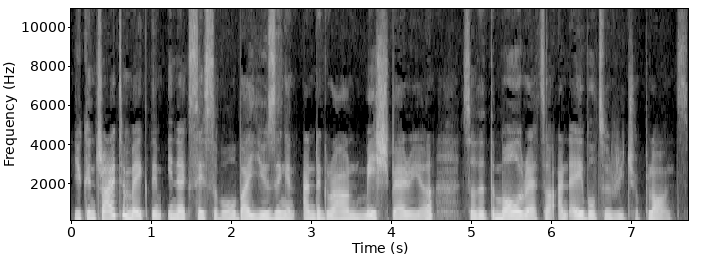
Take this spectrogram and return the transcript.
you can try to make them inaccessible by using an underground mesh barrier so that the mole rats are unable to reach your plants.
